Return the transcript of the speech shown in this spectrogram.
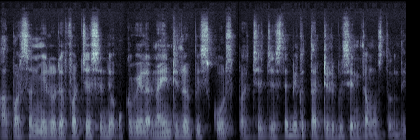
ఆ పర్సన్ మీరు రెఫర్ చేసింది ఒకవేళ 90 రూపీస్ కోర్స్ పర్చేజ్ చేస్తే మీకు 30 రూపీస్ ఇన్‌కమ్ వస్తుంది.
